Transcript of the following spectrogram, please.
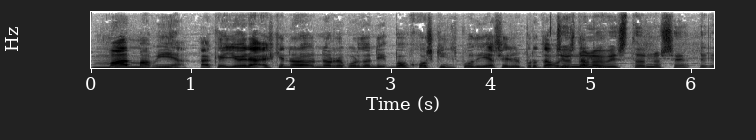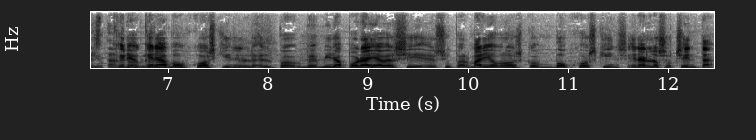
Mamma mía, aquello era, es que no, no recuerdo ni. Bob Hoskins podía ser el Yo protagonista. no lo he visto, no sé de qué Yo creo que era. Bob Hoskins. el- mira por ahí a ver si eh, Super Mario Bros. con Bob Hoskins eran los 80,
